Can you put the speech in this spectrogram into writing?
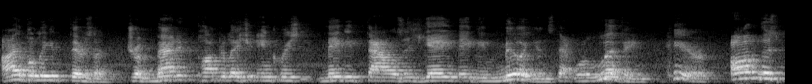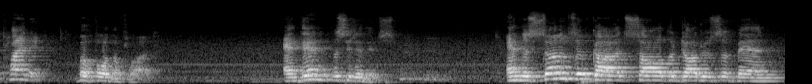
I believe there's a dramatic population increase, maybe thousands, yea, maybe millions that were living here on this planet before the flood. And then, listen to this. And the sons of God saw the daughters of men,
